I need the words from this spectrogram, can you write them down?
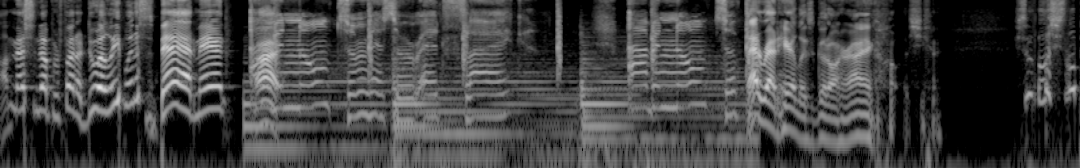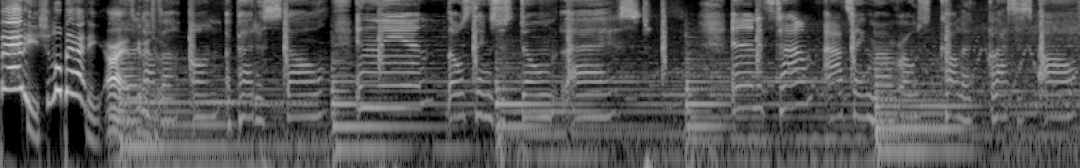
I'm messing up in front of Dua Lipa. This is bad, man. All right. That red hair looks good on her. I ain't gonna. She, she's a little, she's a little baddie. She's a little baddie. All right, let's get into it. On a pedestal. In the end, those things just don't last. And it's time I take my rose-colored glasses off.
